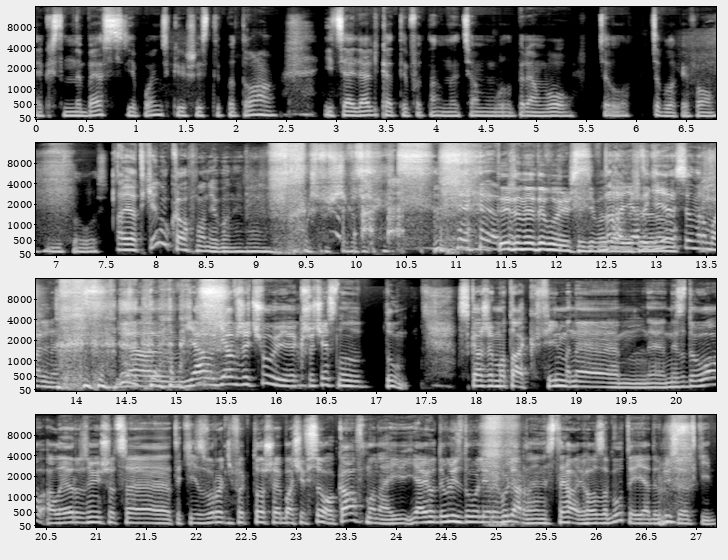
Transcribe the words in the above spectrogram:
якось там небес японської, щось типу того. І ця лялька, типу, там на цьому було прям вау. Це було, це було кайфово, мені сподобалось. А я такий, ну Кауфман, єбаний. Ти ж не дивуєшся, типу, тому, я такий, ну, я все нормально. Я, вже чую, якщо чесно, ну, скажімо так, фільм мене не, здивував, але я розумію, що це такий зворотній факт того, що я бачив всього Кауфмана, і я його дивлюсь доволі регулярно, я не встигаю його забути, і я дивлюся, я такий.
